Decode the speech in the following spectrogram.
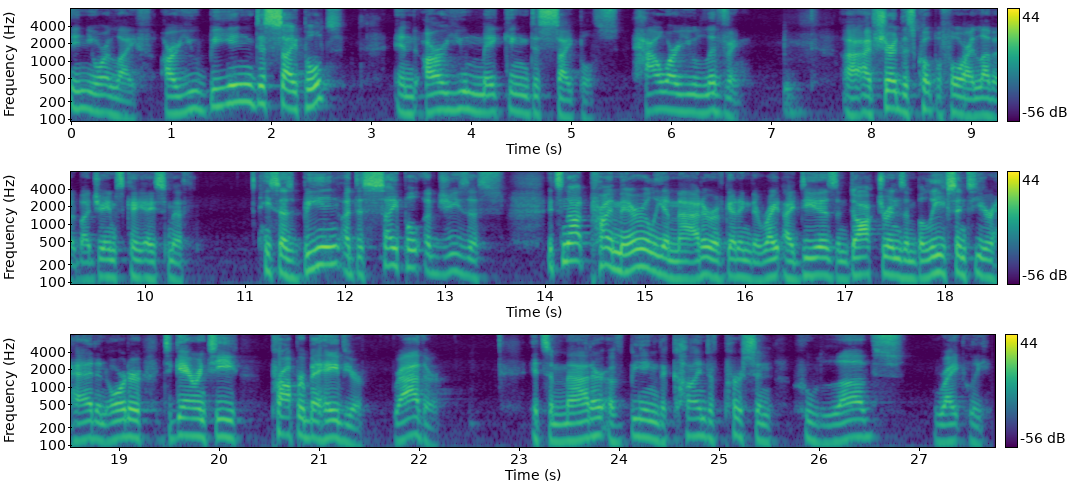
in your life? Are you being discipled and are you making disciples? How are you living? Uh, I've shared this quote before, I love it, by James K.A. Smith. He says, Being a disciple of Jesus, it's not primarily a matter of getting the right ideas and doctrines and beliefs into your head in order to guarantee proper behavior. Rather, it's a matter of being the kind of person who loves rightly,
